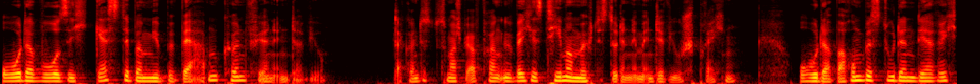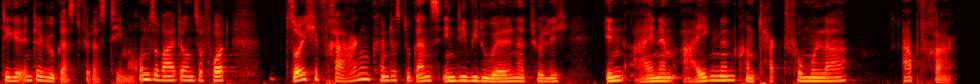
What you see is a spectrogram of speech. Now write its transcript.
Oder wo sich Gäste bei mir bewerben können für ein Interview. Da könntest du zum Beispiel auch fragen, über welches Thema möchtest du denn im Interview sprechen? Oder warum bist du denn der richtige Interviewgast für das Thema? Und so weiter und so fort. Solche Fragen könntest du ganz individuell natürlich in einem eigenen Kontaktformular abfragen.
